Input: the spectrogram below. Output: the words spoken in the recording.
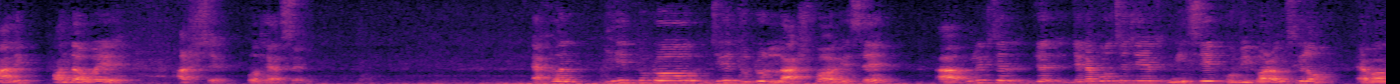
মালিক অন দা ওয়ে আসছে, পথে আছে। এখন এই দুটো, যে দুটো লাশ পাওয়া গেছে পুলিশ যেটা বলছে যে নিচে খুবই গরম ছিল এবং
